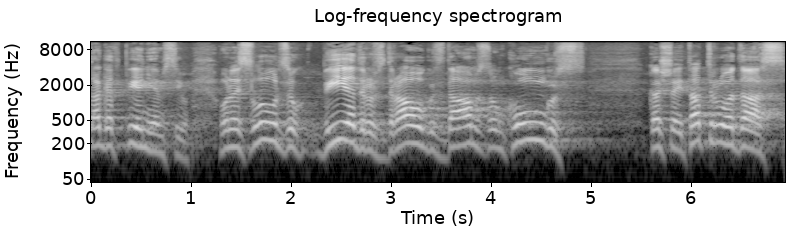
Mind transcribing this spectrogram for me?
tagad pieņemsim. Un es lūdzu biedrus, draugus, dāmas un kungus, kas šeit atrodas,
